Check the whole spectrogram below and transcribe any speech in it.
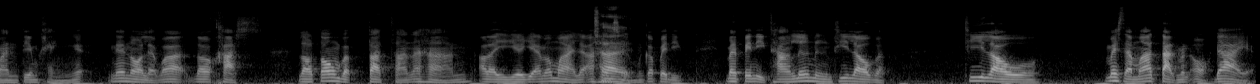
มันเตรียมแข่งอย่างเงี้ยแน่นอนแหละว่าเราขาดเราต้องแบบตัดสารอาหารอะไรเยอะแยะมากมาย แล้วอาหารใช่เสริมมันก็เป็นอีกมันเป็นอีกทางเรื่องหนึ่งที่เราแบบที่เราไม่สามารถตัดมันออกได้อะ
